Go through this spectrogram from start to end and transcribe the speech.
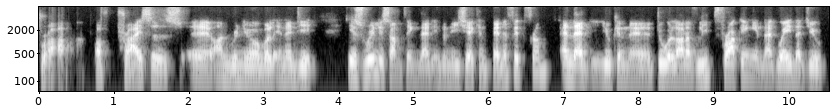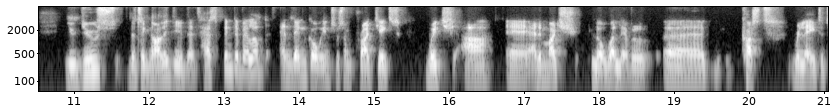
drop of prices uh, on renewable energy is really something that Indonesia can benefit from, and that you can uh, do a lot of leapfrogging in that way that you you use the technology that has been developed and then go into some projects which are uh, at a much lower level uh, cost related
